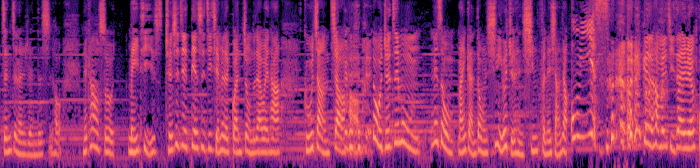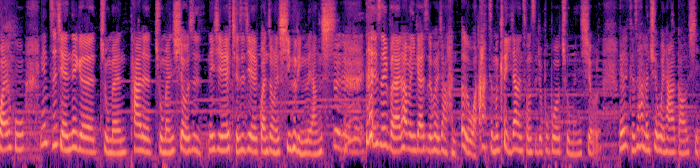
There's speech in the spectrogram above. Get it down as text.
真正的人的时候，你会看到所有。媒体，全世界电视机前面的观众都在为他鼓掌叫好。对，对，对，我觉得这一幕那时候我蛮感动，心里会觉得很兴奋的，想这样哦 yes，跟着他们一起在那边欢呼。因为之前那个楚门他的楚门秀是那些全世界观众的心灵粮食。对对对。对，所以本来他们应该是会这样很扼腕啊，怎么可以这样从此就不播楚门秀了？诶，可是他们却为他高兴。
